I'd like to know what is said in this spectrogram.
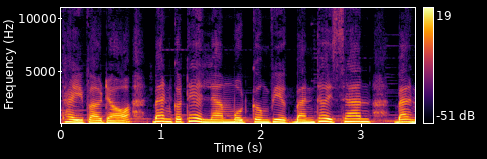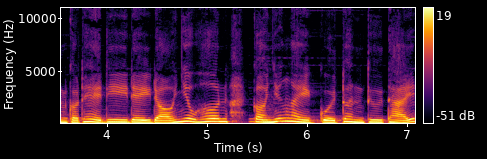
Thay vào đó, bạn có thể làm một công việc bán thời gian, bạn có thể đi đây đó nhiều hơn, có những ngày cuối tuần thư thái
